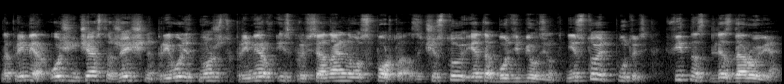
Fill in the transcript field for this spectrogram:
Например, очень часто женщины приводят множество примеров из профессионального спорта. Зачастую это бодибилдинг. Не стоит путать фитнес для здоровья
